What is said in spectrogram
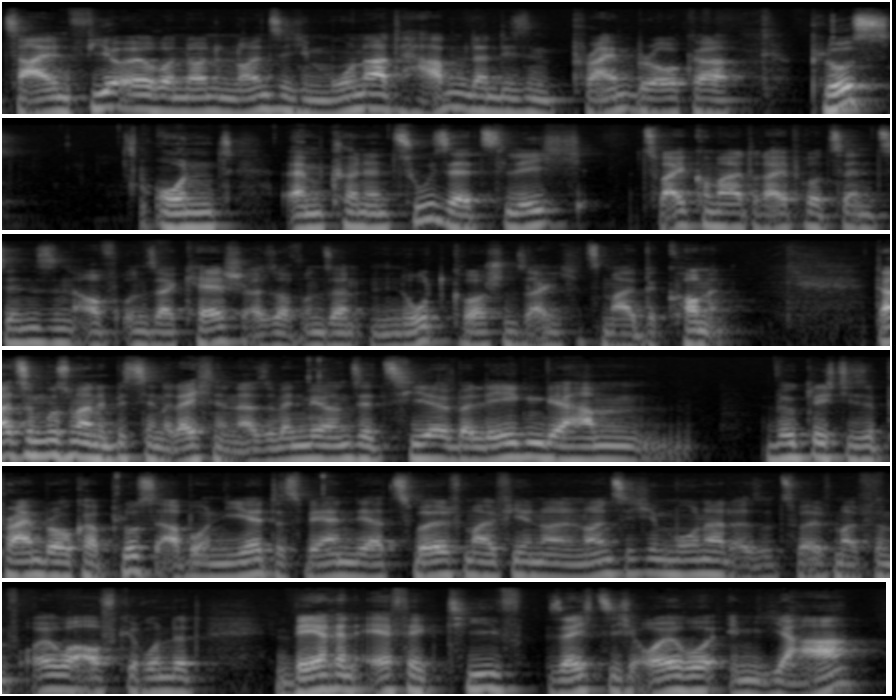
zahlen 4,99 Euro im Monat, haben dann diesen Prime Broker Plus und ähm, können zusätzlich 2,3% Zinsen auf unser Cash, also auf unseren Notgroschen, sage ich jetzt mal, bekommen. Dazu muss man ein bisschen rechnen. Also wenn wir uns jetzt hier überlegen, wir haben wirklich diese Prime Broker Plus abonniert, das wären ja 12 mal 4,99 im Monat, also 12 mal 5 Euro aufgerundet, wären effektiv 60 Euro im Jahr.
